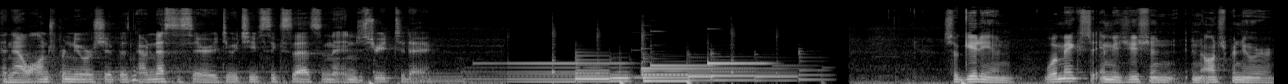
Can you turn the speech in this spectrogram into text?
and how entrepreneurship is now necessary to achieve success in the industry today. So, Gideon, what makes a musician an entrepreneur?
